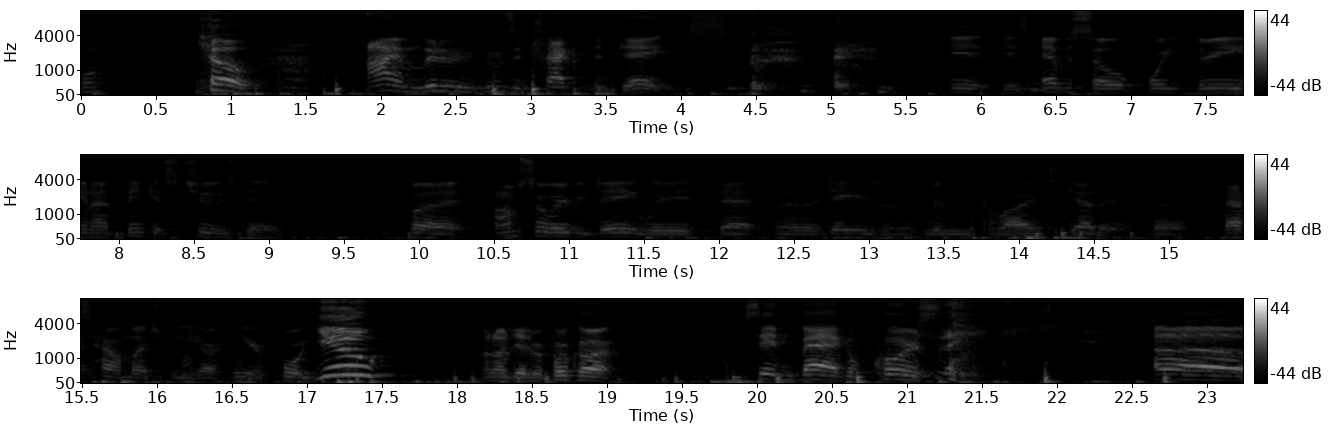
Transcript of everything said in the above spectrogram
Yo, I am literally losing track of the days. It is episode 43, and I think it's Tuesday. But I'm so everyday with it that the days are really colliding together. But that's how much we are here for you on our dead report card. Sitting back, of course. uh,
